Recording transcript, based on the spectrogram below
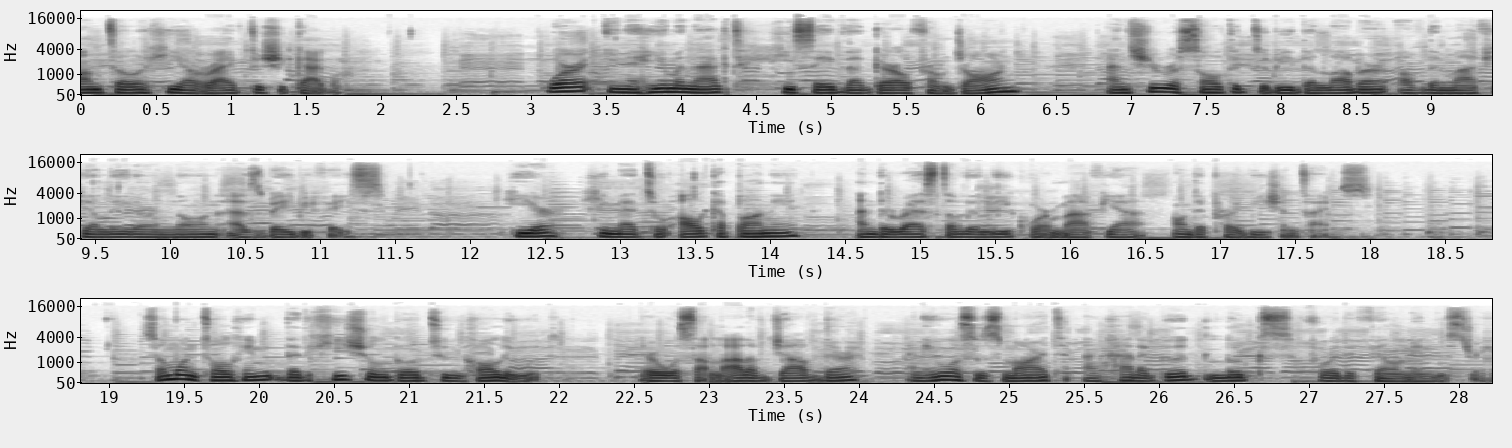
until he arrived to Chicago, where in a human act he saved a girl from drowning and she resulted to be the lover of the mafia leader known as Babyface. Here he met to Al Capone and the rest of the liquor mafia on the prohibition times. Someone told him that he should go to Hollywood. There was a lot of job there and he was smart and had a good looks for the film industry.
